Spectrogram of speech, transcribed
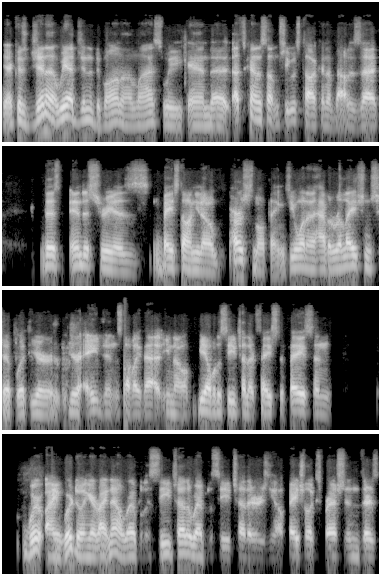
Yeah, because Jenna, we had Jenna Dubon on last week, and uh, that's kind of something she was talking about is that this industry is based on you know personal things. You want to have a relationship with your your agent and stuff like that. You know, be able to see each other face to face, and we're I mean we're doing it right now. We're able to see each other. We're able to see each other's you know facial expressions. There's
